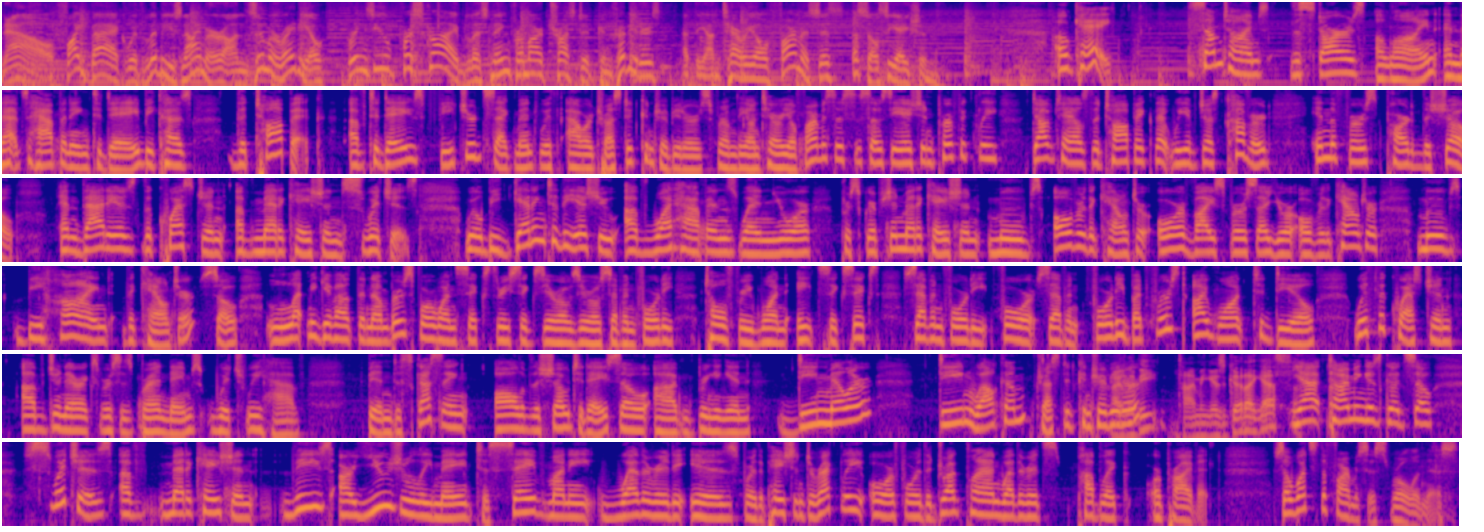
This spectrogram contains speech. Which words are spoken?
Now, Fight Back with Libby Znaimer on Zoomer Radio brings you prescribed listening from our trusted contributors at the Ontario Pharmacists Association. Okay. Sometimes the stars align, and that's happening today because the topic of today's featured segment with our trusted contributors from the Ontario Pharmacists Association perfectly dovetails the topic that we have just covered in the first part of the show and that is the question of medication switches. We'll be getting to the issue of what happens when your prescription medication moves over the counter or vice versa. Your over the counter moves behind the counter. So let me give out the numbers 416 360 0740, toll free 1 866 740 4740. But first, I want to deal with the question of generics versus brand names, which we have been discussing all of the show today. So I'm bringing in Dean Miller. Dean, welcome, trusted contributor. Hi, Libby. Timing is good, I guess. yeah, timing is good. So switches of medication, these are usually made to save money, whether it is for the patient directly or for the drug plan, whether it's public or private. So, what's the pharmacist's role in this?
